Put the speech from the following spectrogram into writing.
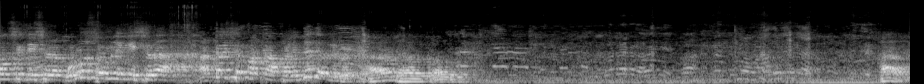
ಮೋಕ್ಷಿದ್ದೇಶ್ವರ ಗುರು ದೇವರಿಗೆ ಬಿಟ್ಟರು ಹೌದು ಹೌದು ಹೌದು. ಹೌದು.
